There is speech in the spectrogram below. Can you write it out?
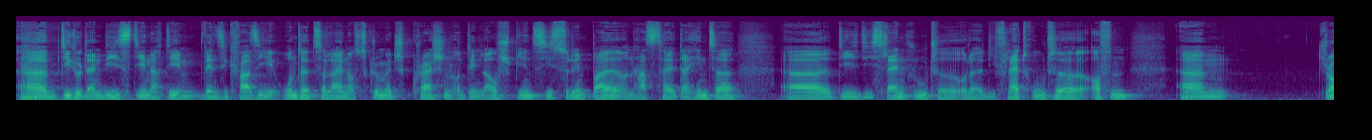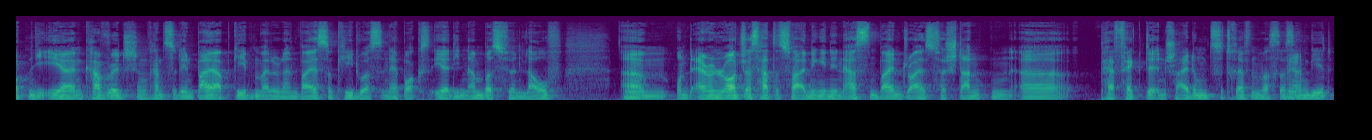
äh, die du dann liest, je nachdem, wenn sie quasi runter zur Line of Scrimmage crashen und den Lauf spielen, ziehst du den Ball und hast halt dahinter äh, die, die Slant-Route oder die Flat-Route offen. Ja. Ähm, droppen die eher in Coverage, dann kannst du den Ball abgeben, weil du dann weißt, okay, du hast in der Box eher die Numbers für einen Lauf. Mhm. Ähm, und Aaron Rodgers hat es vor allen Dingen in den ersten beiden Drives verstanden, äh, perfekte Entscheidungen zu treffen, was das ja. angeht.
